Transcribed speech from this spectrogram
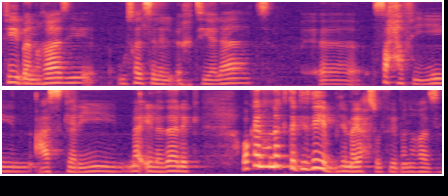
في بنغازي مسلسل الاغتيالات آه، صحفيين عسكريين ما إلى ذلك. وكان هناك تكذيب لما يحصل في بنغازي.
